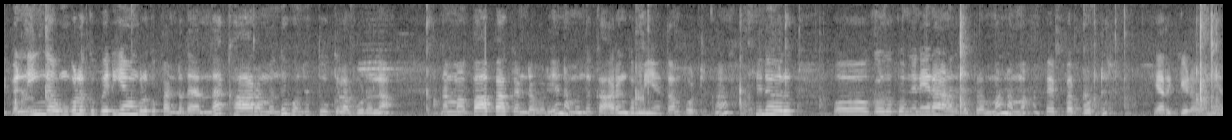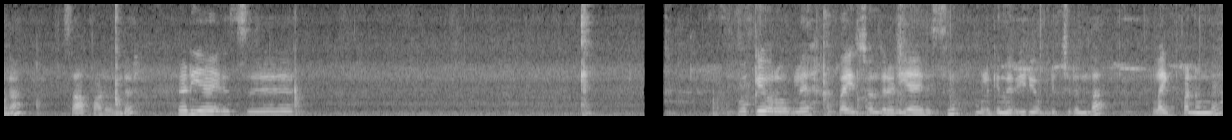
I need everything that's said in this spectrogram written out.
இப்போ நீங்கள் உங்களுக்கு பெரியவங்களுக்கு பண்ணுறதா இருந்தால் காரம் வந்து கொஞ்சம் தூக்கலாக போடலாம். நம்ம பாப்பா கண்டபடியே நம்ம வந்து காரம் கம்மியாக தான் போட்டிருக்கோம். இன்னும் ஒரு கொஞ்சம் நேரம் ஆனதுக்கப்புறமா நம்ம பெப்பர் போட்டு இறக்கிட வேண்டியதான் சாப்பாடு வந்து ரெடி ஆயிடுச்சு. ஓகே உறவுகளே ரைஸ் வந்து ரெடி ஆயிடுச்சு. உங்களுக்கு இந்த வீடியோ பிடிச்சிருந்தா லைக் பண்ணுங்கள்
